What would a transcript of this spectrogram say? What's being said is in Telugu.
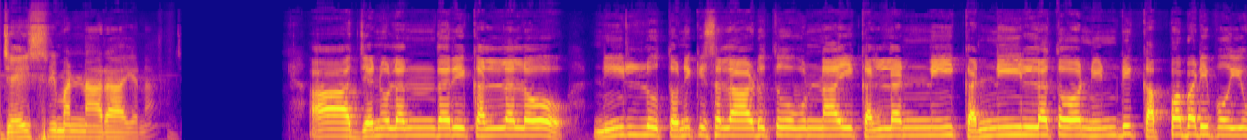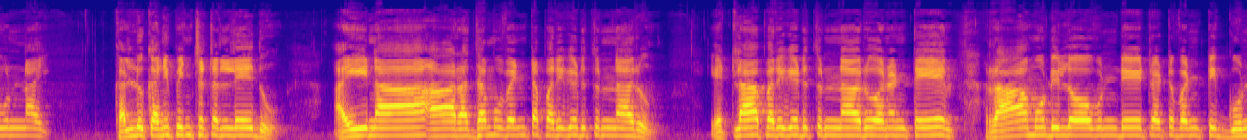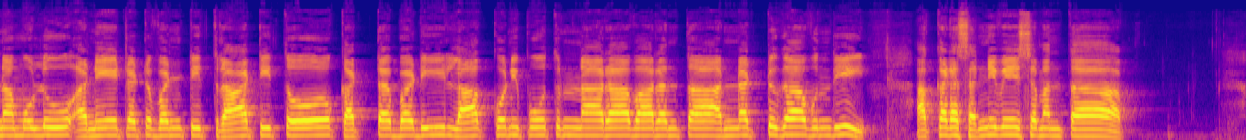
జై శ్రీమన్నారాయణ. ఆ జనులందరి కళ్ళలో నీళ్ళు తొనికిసలాడుతూ ఉన్నాయి. కళ్ళన్నీ కన్నీళ్ళతో నిండి కప్పబడిపోయి ఉన్నాయి. కళ్ళు కనిపించటం లేదు. అయినా ఆ రథము వెంట పరిగెడుతున్నారు. ఎట్లా పరిగెడుతున్నారు అనంటే రాముడిలో ఉండేటటువంటి గుణములు అనేటటువంటి త్రాటితో కట్టబడి లాక్కొని పోతున్నారా వారంతా అన్నట్టుగా ఉంది అక్కడ సన్నివేశమంతా.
